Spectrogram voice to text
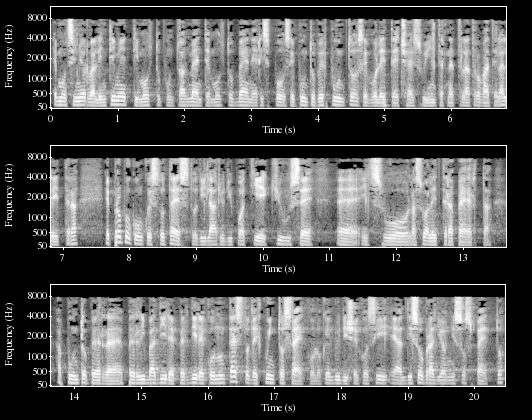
E Monsignor Valentimetti molto puntualmente, molto bene rispose punto per punto, se volete c'è su internet la trovate la lettera, e proprio con questo testo di Ilario di Poitiers chiuse eh, suo, la sua lettera aperta, appunto per, per ribadire, per dire con un testo del V secolo, che lui dice così è al di sopra di ogni sospetto,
